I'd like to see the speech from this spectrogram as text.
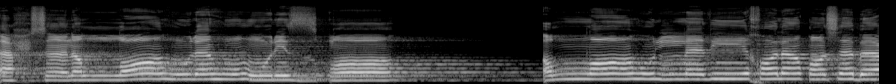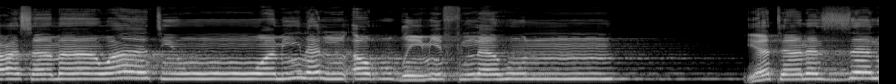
أحسن الله له رزقا. الله الذي خلق سبع سماوات ومن الأرض مثلهن. يتنزل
